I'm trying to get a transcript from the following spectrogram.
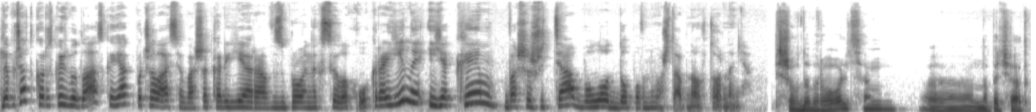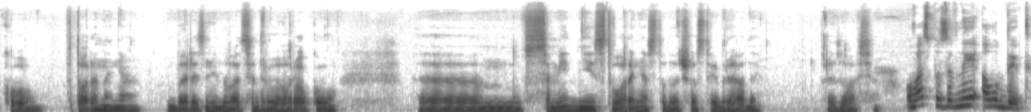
Для початку розкажіть, будь ласка, як почалася ваша кар'єра в Збройних силах України і яким ваше життя було до повномасштабного вторгнення? Пішов добровольцем е, на початку вторгнення, березні 22-го року, е, в самі дні створення 126-ї бригади. Призвався. У вас позивний аудит.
